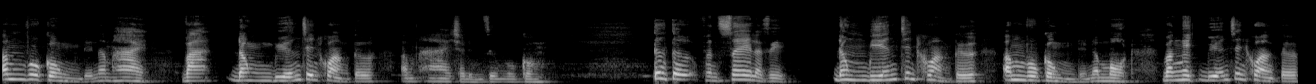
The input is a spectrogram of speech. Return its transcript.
âm vô cùng đến âm 2 và đồng biến trên khoảng từ âm 2 cho đến dương vô cùng. Tương tự phần C là gì? Đồng biến trên khoảng từ âm vô cùng đến âm 1 và nghịch biến trên khoảng từ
